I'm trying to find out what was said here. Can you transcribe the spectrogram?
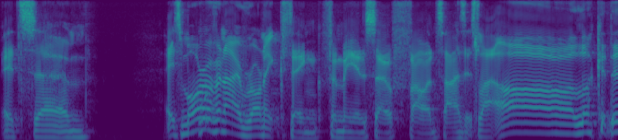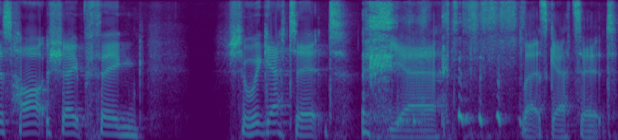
It's um, it's more of an ironic thing for me and so Valentine's. It's like, oh, look at this heart-shaped thing. Should we get it? yeah, let's get it.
